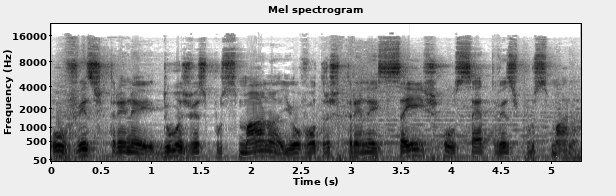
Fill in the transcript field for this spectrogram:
houve vezes que treinei duas vezes por semana e houve outras que treinei seis ou sete vezes por semana.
